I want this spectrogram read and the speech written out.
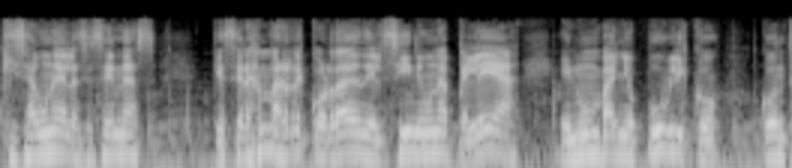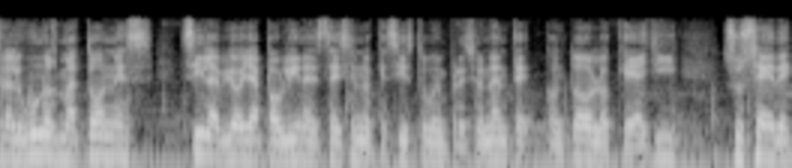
quizá una de las escenas que será más recordada en el cine, una pelea en un baño público contra algunos matones. Sí la vio ya Paulina, está diciendo que sí estuvo impresionante con todo lo que allí sucede.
